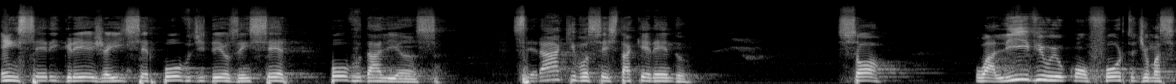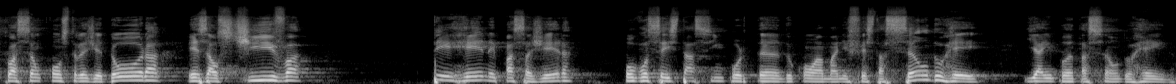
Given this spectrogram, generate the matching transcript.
em ser igreja, em ser povo de Deus, em ser povo da aliança? Será que você está querendo só o alívio e o conforto de uma situação constrangedora, exaustiva, terrena e passageira? Ou você está se importando com a manifestação do Rei e a implantação do reino?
